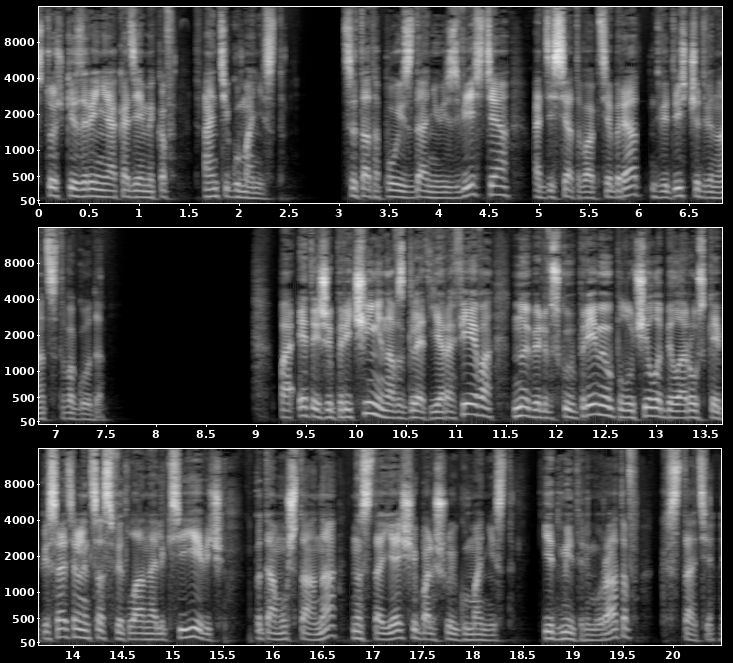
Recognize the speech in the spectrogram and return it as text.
с точки зрения академиков, антигуманист. Цитата по изданию «Известия» от 10 октября 2012 года. По этой же причине, на взгляд Ерофеева, Нобелевскую премию получила белорусская писательница Светлана Алексеевич, потому что она настоящий большой гуманист. И Дмитрий Муратов, кстати,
